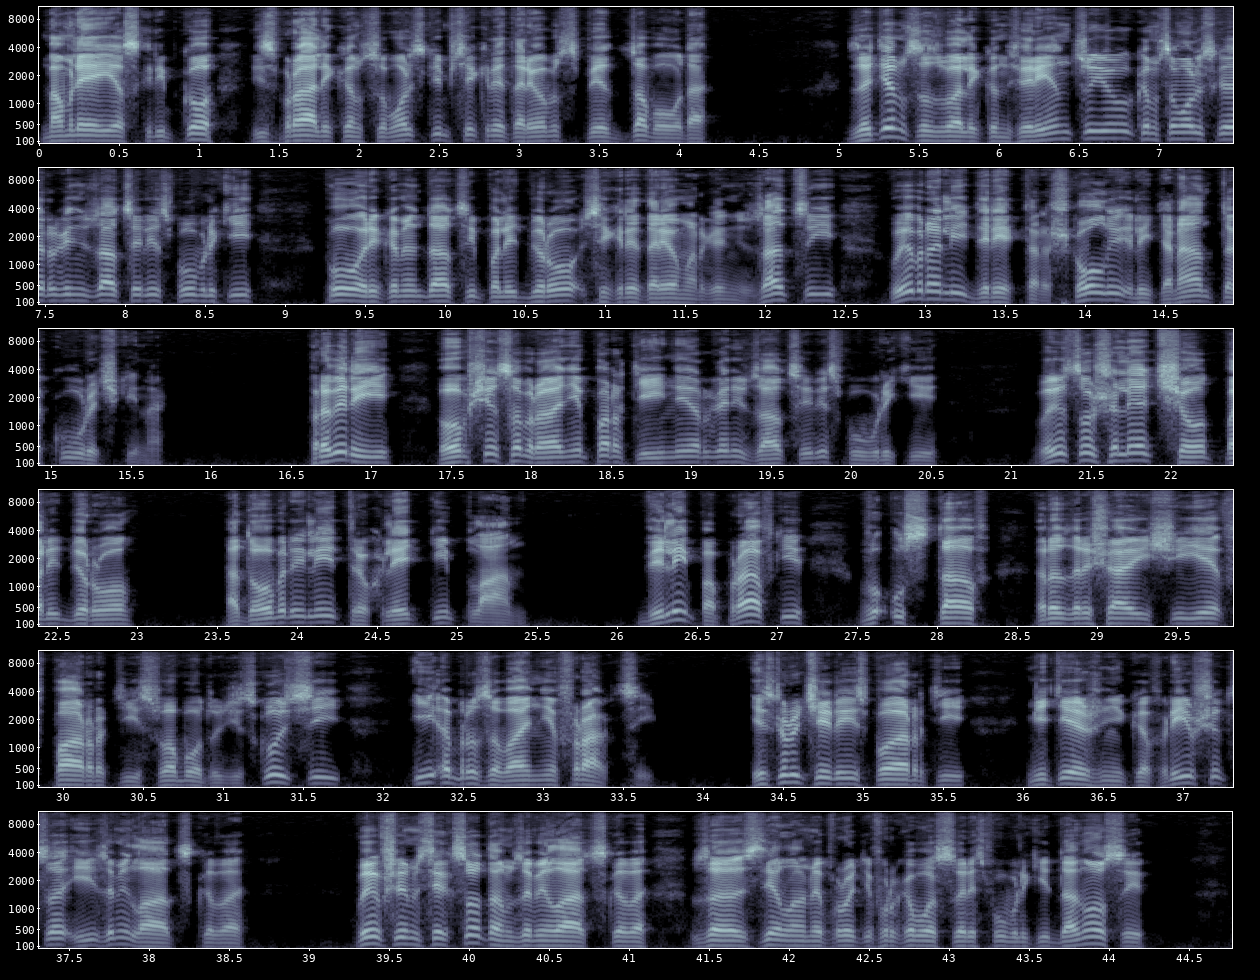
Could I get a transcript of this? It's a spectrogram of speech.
Мамлея Скрипко избрали комсомольским секретарем спецзавода. Затем созвали конференцию комсомольской организации республики по рекомендации Политбюро секретарем организации выбрали директора школы лейтенанта Курочкина. Провели общее собрание партийной организации республики. Выслушали отчет Политбюро. Одобрили трехлетний план. Ввели поправки в устав, разрешающие в партии свободу дискуссий и образование фракций. Исключили из партии мятежников Рившица и Замилацкого – Бывшим сексотам Замилацкого за сделанные против руководства республики доносы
